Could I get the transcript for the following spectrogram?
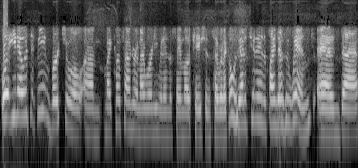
Well, you know, with it being virtual, um, my co-founder and I weren't even in the same location, so we're like, oh, we got to tune in and find out who wins. And uh,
